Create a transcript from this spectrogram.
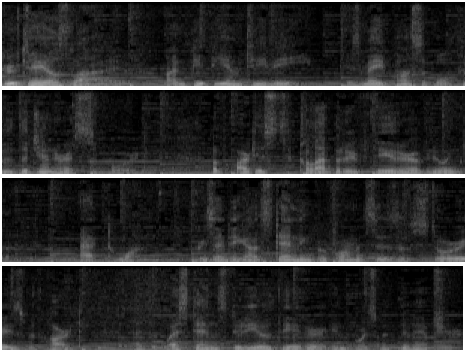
True Tales Live on PPM TV is made possible through the generous support of Artists Collaborative Theater of New England, Act 1, presenting outstanding performances of stories with heart at the West End Studio Theater in Portsmouth, New Hampshire.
